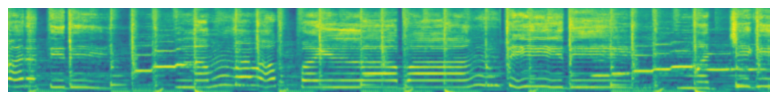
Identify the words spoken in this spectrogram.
ಬರತಿದಿ ನಂಬವಪ್ಪ ಇಲ್ಲ ಬಾಂತಿದಿ ಮಜ್ಜಿಗೆ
